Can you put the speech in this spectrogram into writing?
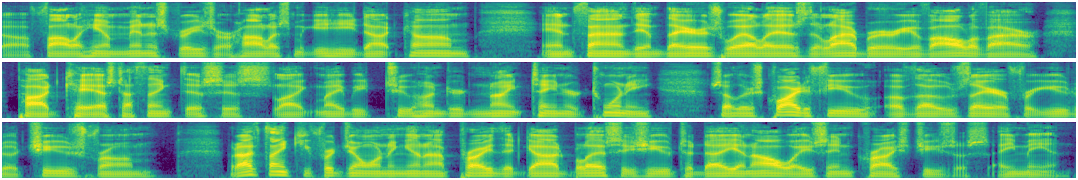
uh, Follow Him Ministries or hollismcgehee.com and find them there, as well as the library of all of our podcasts. I think this is like maybe 219 or 20. So there's quite a few of those there for you to choose from but I thank you for joining, and I pray that God blesses you today and always in Christ Jesus. Amen.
